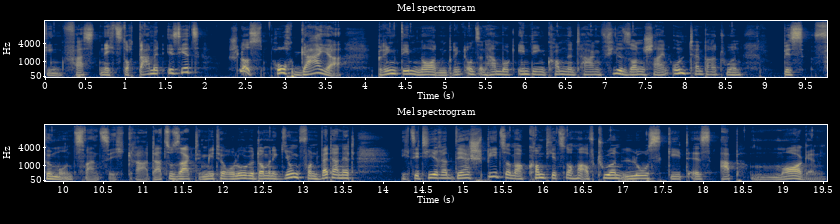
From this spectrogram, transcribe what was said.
ging fast nichts. Doch damit ist jetzt Schluss. Hoch Gaia bringt dem Norden, bringt uns in Hamburg in den kommenden Tagen viel Sonnenschein und Temperaturen bis 25 Grad. Dazu sagt Meteorologe Dominik Jung von Wetternet, ich zitiere, der Spätsommer kommt jetzt nochmal auf Touren, los geht es ab morgen.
